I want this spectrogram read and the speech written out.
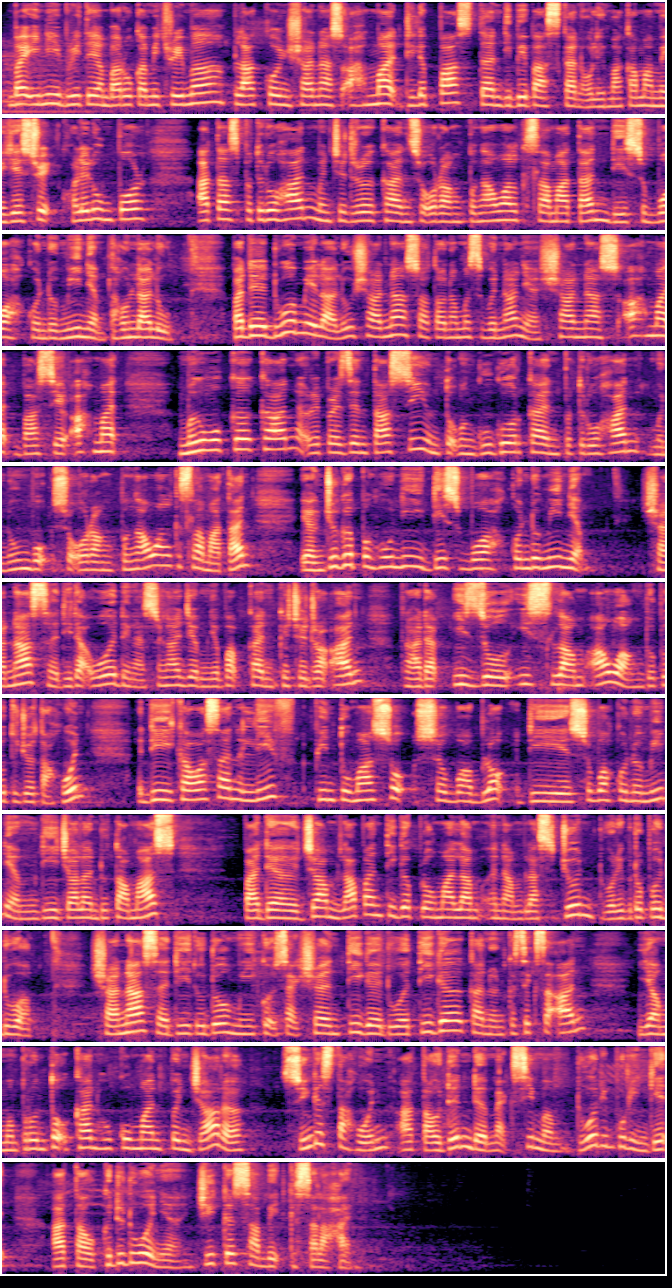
Baik ini berita yang baru kami terima. Pelakon Shanas Ahmad dilepas dan dibebaskan oleh Mahkamah Magistrate Kuala Lumpur atas pertuduhan mencederakan seorang pengawal keselamatan di sebuah kondominium tahun lalu. Pada 2 Mei lalu, Shanas atau nama sebenarnya Shanas Ahmad Basir Ahmad mengemukakan representasi untuk menggugurkan pertuduhan menumbuk seorang pengawal keselamatan yang juga penghuni di sebuah kondominium. Shanas didakwa dengan sengaja menyebabkan kecederaan terhadap Izul Islam Awang 27 tahun di kawasan lift pintu masuk sebuah blok di sebuah kondominium di Jalan Duta Mas pada jam 8.30 malam 16 Jun 2022. Shanas dituduh mengikut Seksyen 323 Kanun Keseksaan yang memperuntukkan hukuman penjara sehingga setahun atau denda maksimum RM2,000 atau kedua-duanya jika sabit kesalahan.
